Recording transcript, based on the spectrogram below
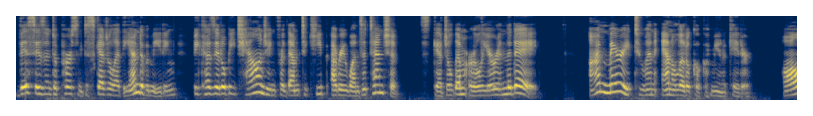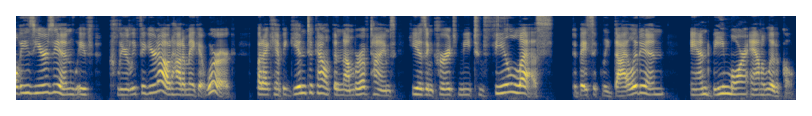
This isn't a person to schedule at the end of a meeting because it'll be challenging for them to keep everyone's attention. Schedule them earlier in the day. I'm married to an analytical communicator. All these years in, we've clearly figured out how to make it work, but I can't begin to count the number of times he has encouraged me to feel less, to basically dial it in and be more analytical.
